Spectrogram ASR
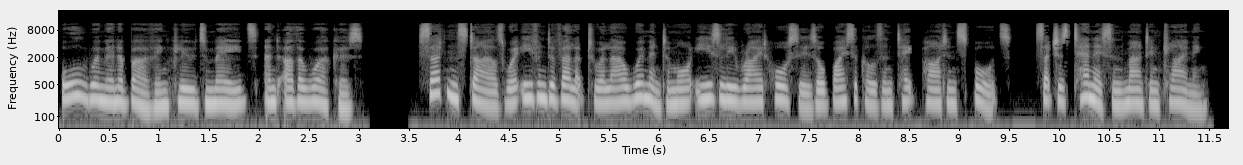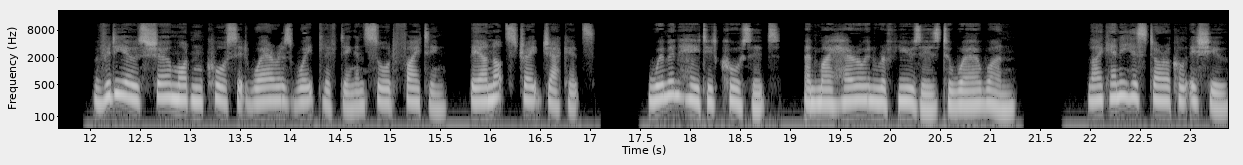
All women above includes maids and other workers. Certain styles were even developed to allow women to more easily ride horses or bicycles and take part in sports, such as tennis and mountain climbing. Videos show modern corset wearers weightlifting and sword fighting, they are not straight jackets. Women hated corsets, and my heroine refuses to wear one. Like any historical issue,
